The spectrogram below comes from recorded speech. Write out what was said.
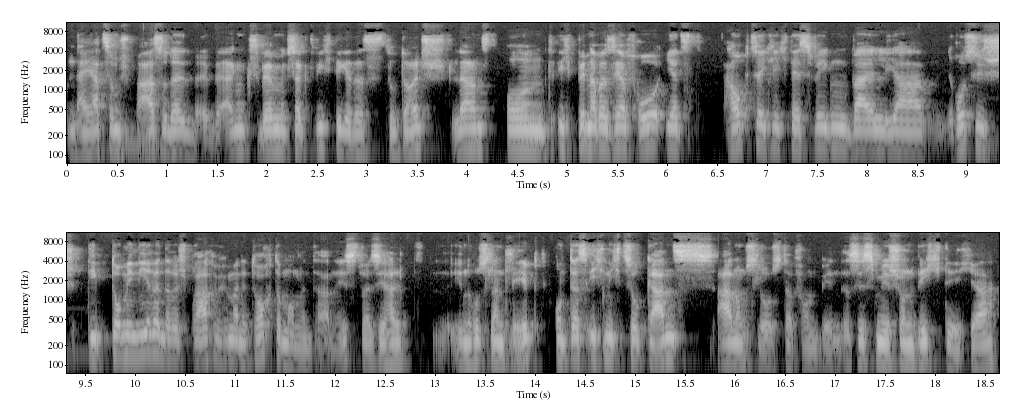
naja, zum Spaß oder äh, eigentlich wäre mir gesagt, wichtiger, dass du Deutsch lernst. Und ich bin aber sehr froh, jetzt hauptsächlich deswegen, weil ja Russisch die dominierendere Sprache für meine Tochter momentan ist, weil sie halt in Russland lebt und dass ich nicht so ganz ahnungslos davon bin. Das ist mir schon wichtig, ja.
